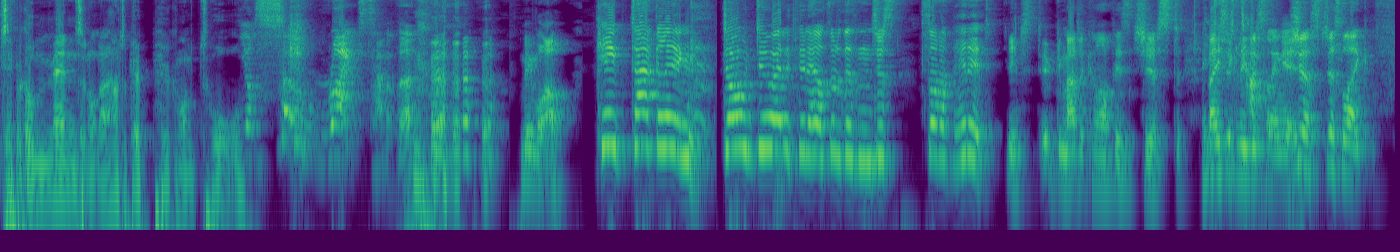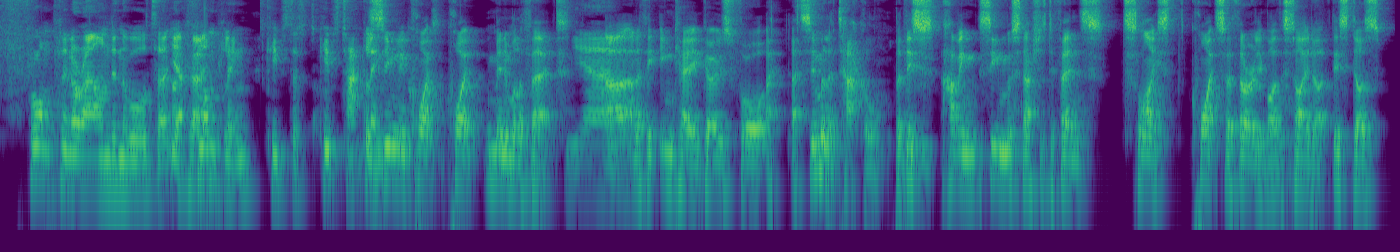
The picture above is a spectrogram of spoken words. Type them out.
Typical men do not know how to play Pokemon at all. You're so right, Tabitha. Meanwhile, Keep tackling. Don't do anything else other than just sort of hit it. It's, Magikarp is just basically tackling in. just just like flumpling around in the water. Yeah, Okay. flumpling keeps just keeps tackling. Seemingly quite quite minimal effect. Yeah. Uh, and I think Inkay goes for a, a similar tackle, but this, Mm. having seen Mustache's defence sliced quite so thoroughly by the Psyduck, this does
